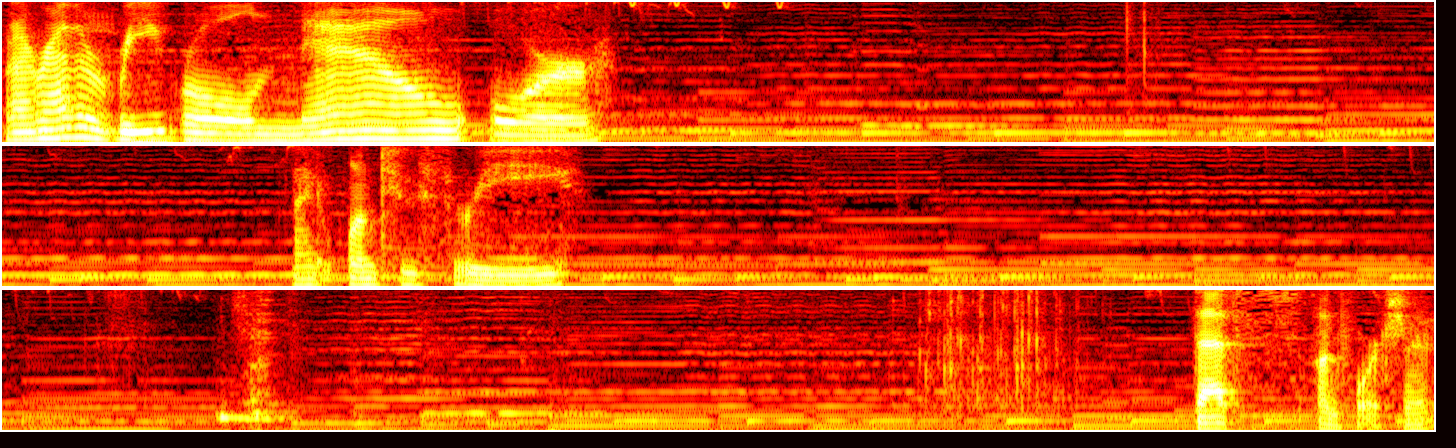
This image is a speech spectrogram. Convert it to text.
Would I rather re-roll now or Night one, two, three. That's unfortunate.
